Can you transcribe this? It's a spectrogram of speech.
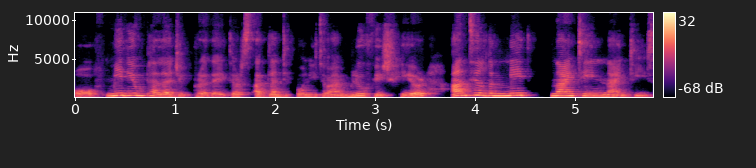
of medium pelagic predators, Atlantic bonito and bluefish here, until the mid-1990s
